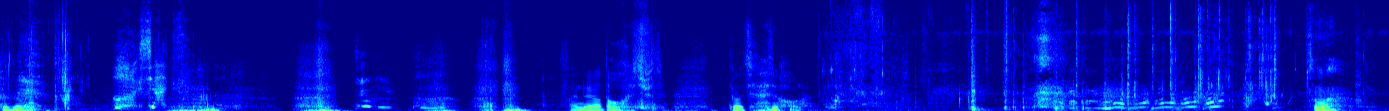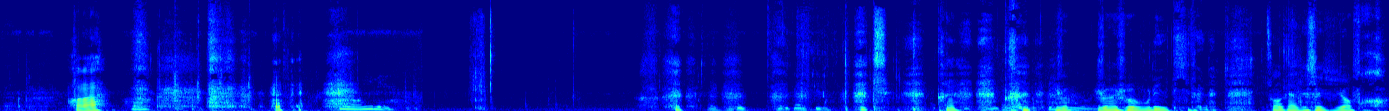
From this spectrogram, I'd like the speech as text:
就这么。哦，下去下去反正要倒回去的，钓起来就好了。怎么？好了。看我一脸。太太软软弱无力提的，总感觉是鱼要跑。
